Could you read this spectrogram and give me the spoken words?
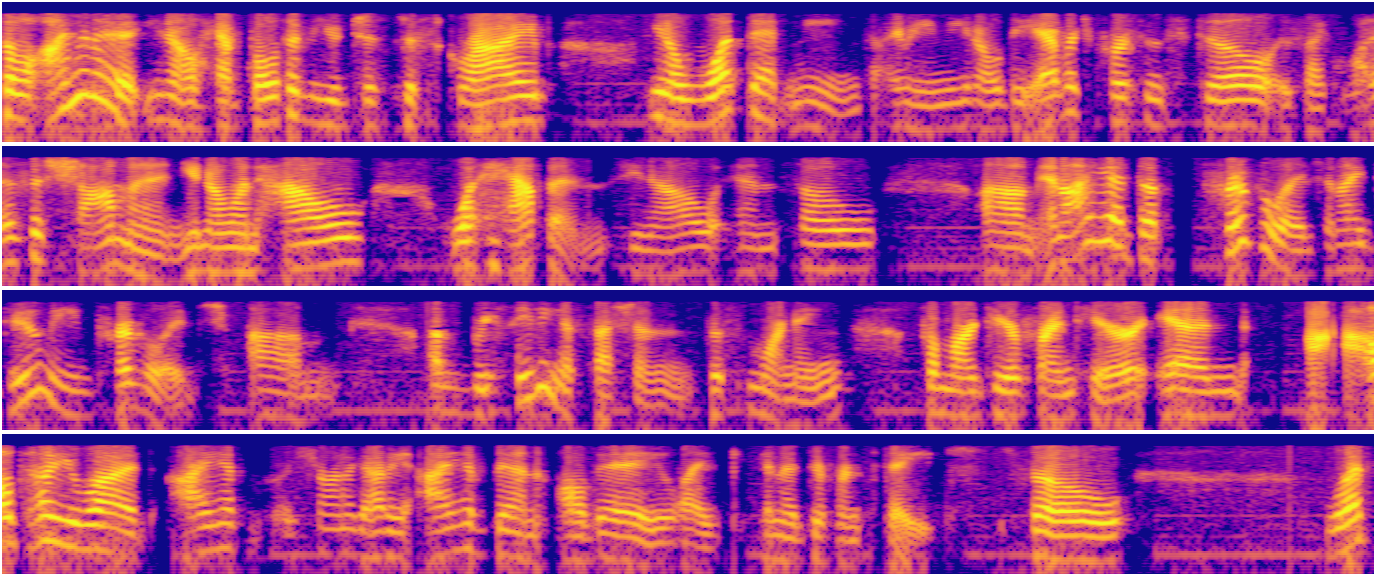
So I'm going to, you know, have both of you just describe, you know, what that means. I mean, you know, the average person still is like, what is a shaman, you know, and how, what happens, you know, and so, um, and I had the privilege, and I do mean privilege, um, of receiving a session this morning from our dear friend here, and I'll tell you what, I have Saranagati, I have been all day like in a different state. So let's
